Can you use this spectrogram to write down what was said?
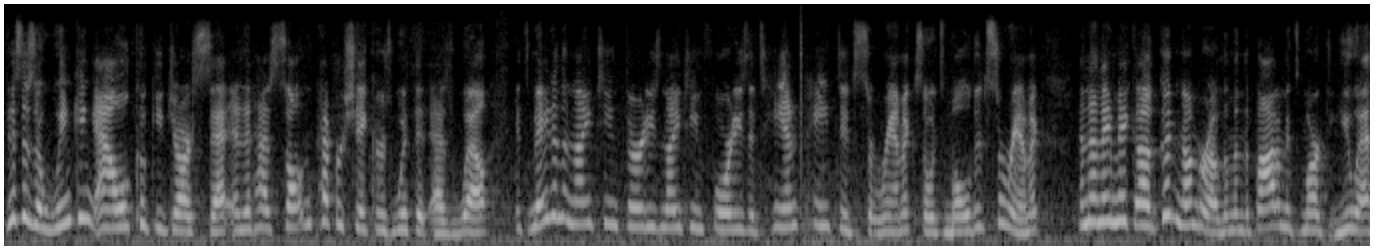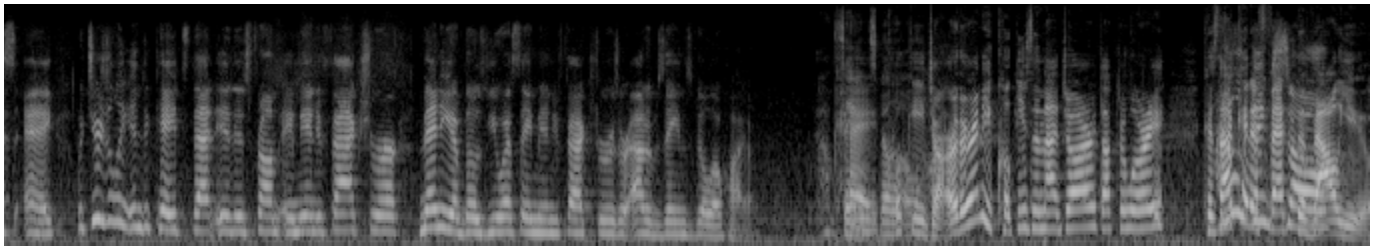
This is a Winking Owl cookie jar set, and it has salt and pepper shakers with it as well. It's made in the 1930s, 1940s. It's hand painted ceramic, so it's molded ceramic. And then they make a good number of them. And the bottom, it's marked USA, which usually indicates that it is from a manufacturer. Many of those USA manufacturers are out of Zanesville, Ohio. Okay, Zanesville, cookie jar. Are there any cookies in that jar, Dr. Lori? Because that don't could think affect the value.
